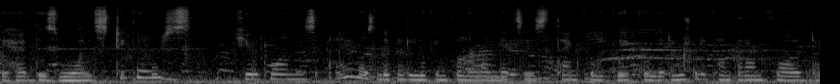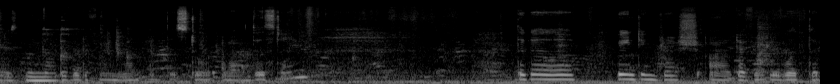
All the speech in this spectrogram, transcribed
They had these wall stickers cute ones. I was definitely looking for the one that says thankful grateful that usually come around fall but i was not able to find one at the store around this time. The painting brush are definitely worth the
